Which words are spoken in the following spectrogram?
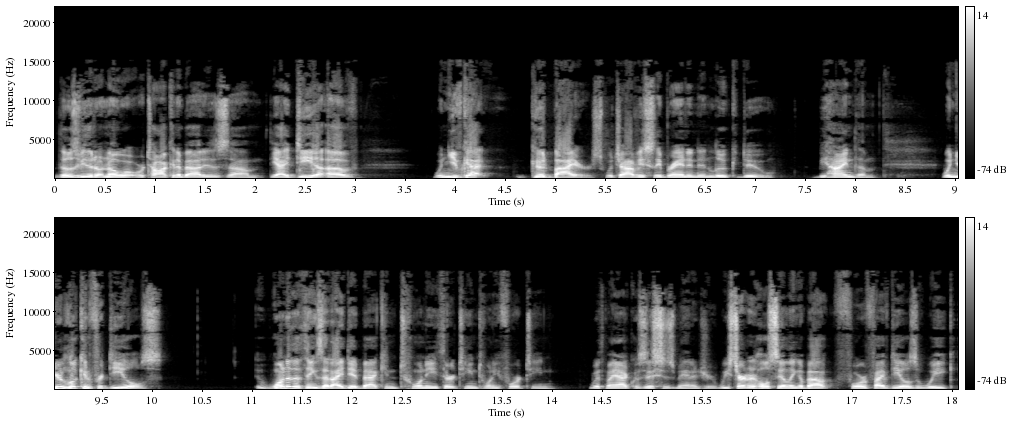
Those of you that don't know what we're talking about is um, the idea of when you've got good buyers, which obviously Brandon and Luke do behind them, when you're looking for deals, one of the things that I did back in 2013, 2014 with my acquisitions manager, we started wholesaling about four or five deals a week.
